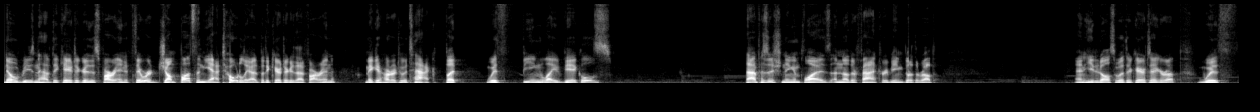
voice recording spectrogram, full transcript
no reason to have the caretaker this far in. If there were jump bots, then yeah, totally, I'd put the caretaker that far in. Make it harder to attack. But with being light vehicles, that positioning implies another factory being built up. And heated also with their caretaker up, with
